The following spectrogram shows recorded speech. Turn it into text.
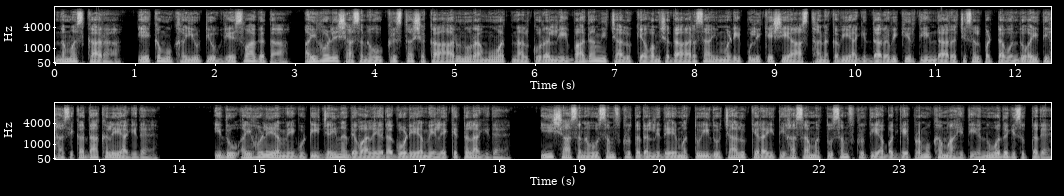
ನಮಸ್ಕಾರ, ಏಕಮುಖ ಯೂಟ್ಯೂಬ್ಗೆ ಸ್ವಾಗತ. ಐಹೊಳೆ ಶಾಸನವು ಕ್ರಿಸ್ತಶಕ ಆರುನೂರ ಮೂವತ್ನಾಲ್ಕರಲ್ಲಿ ಬಾದಾಮಿ ಚಾಲುಕ್ಯ ವಂಶದ ಅರಸ ಇಮ್ಮಡಿ ಪುಲಿಕೇಶಿಯ ಆಸ್ಥಾನ ಕವಿಯಾಗಿದ್ದ ರವಿಕೀರ್ತಿಯಿಂದ ರಚಿಸಲ್ಪಟ್ಟ ಒಂದು ಐತಿಹಾಸಿಕ ದಾಖಲೆಯಾಗಿದೆ. ಇದು ಐಹೊಳೆಯ ಮೇಗುಟಿ ಜೈನ ದೇವಾಲಯದ ಗೋಡೆಯ ಮೇಲೆ ಕೆತ್ತಲಾಗಿದೆ. ಈ ಶಾಸನವು ಸಂಸ್ಕೃತದಲ್ಲಿದೆ ಮತ್ತು ಇದು ಚಾಲುಕ್ಯರ ಇತಿಹಾಸ ಮತ್ತು ಸಂಸ್ಕೃತಿಯ ಬಗ್ಗೆ ಪ್ರಮುಖ ಮಾಹಿತಿಯನ್ನು ಒದಗಿಸುತ್ತದೆ.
